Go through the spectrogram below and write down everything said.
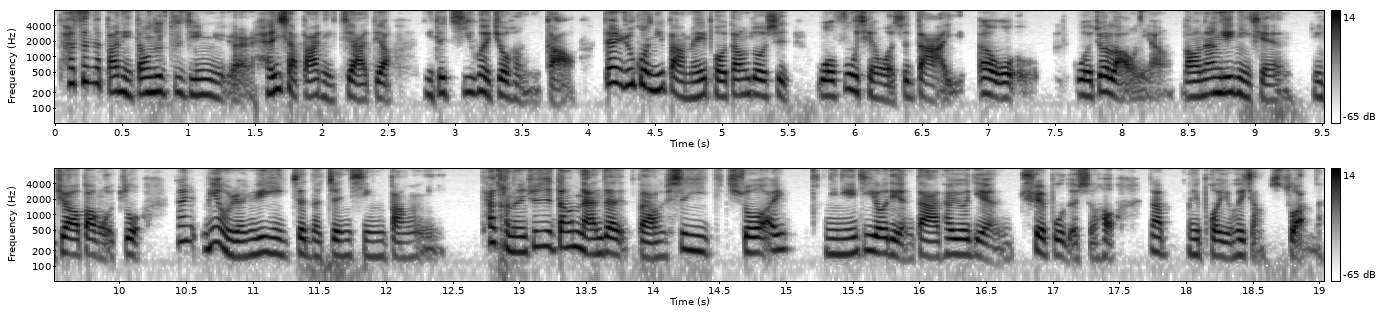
他真的把你当做自己女儿，很想把你嫁掉，你的机会就很高。但如果你把媒婆当做是我付钱，我是大爷，呃，我我就老娘，老娘给你钱，你就要帮我做，那没有人愿意真的真心帮你。他可能就是当男的表示一说，哎，你年纪有点大，他有点却步的时候，那媒婆也会讲算了。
